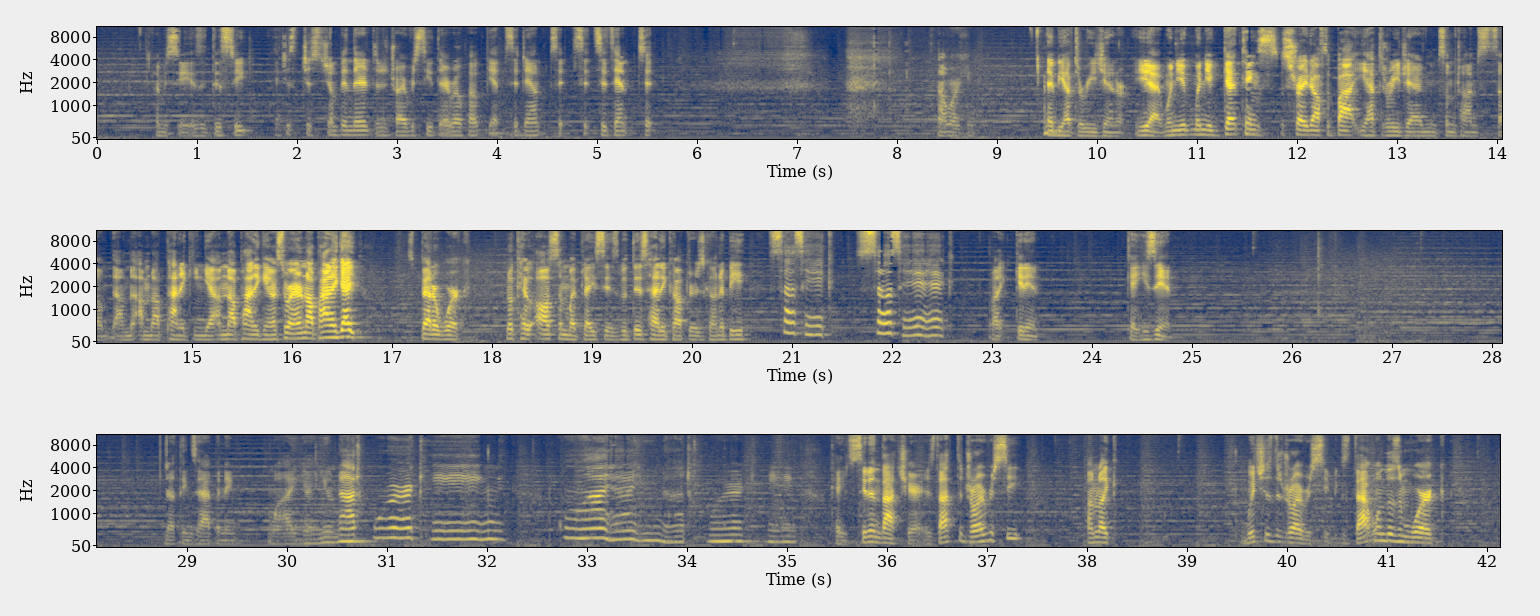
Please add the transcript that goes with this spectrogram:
Let me see. Is it this seat? just just jump in there to the driver's seat there, Ropo. Yep, sit down. Sit, sit, sit down. Sit. Not working. Maybe you have to regenerate. Yeah, when you when you get things straight off the bat, you have to regenerate them sometimes. So I'm, I'm not panicking yet. I'm not panicking. I swear I'm not panicking. It's better work. Look how awesome my place is. But this helicopter is going to be so sick. So sick. Right, get in. Okay, he's in. Nothing's happening. Why are you not working? Why are you not working? Okay, sit in that chair. Is that the driver's seat? I'm like, which is the driver's seat? Because that one doesn't work.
